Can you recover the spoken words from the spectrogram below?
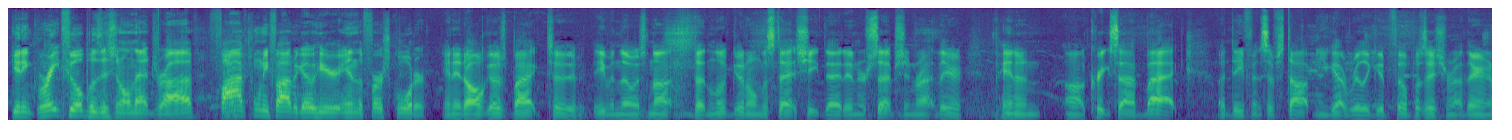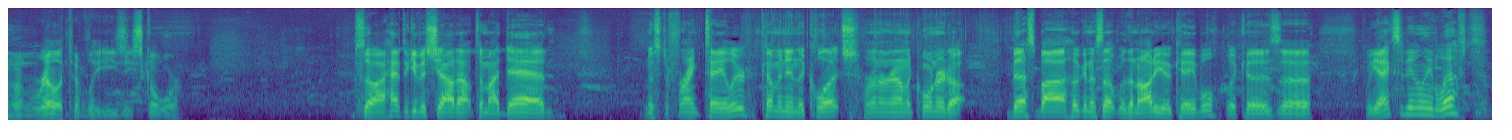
getting great field position on that drive. 5.25 to go here in the first quarter. And it all goes back to even though it's not doesn't look good on the stat sheet, that interception right there, pinning uh, Creekside back, a defensive stop. You got really good field position right there and a relatively easy score. So I have to give a shout out to my dad, Mr. Frank Taylor, coming in the clutch, running around the corner to Best Buy, hooking us up with an audio cable because uh, we accidentally left.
